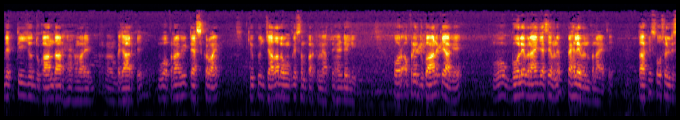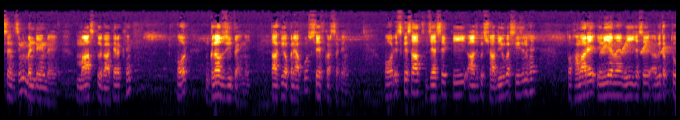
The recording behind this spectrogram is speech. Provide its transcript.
व्यक्ति, जो दुकानदार हैं हमारे बाज़ार के, वो अपना भी टेस्ट करवाएँ, क्योंकि ज़्यादा लोगों के संपर्क में आते हैं डेली। और अपनी दुकान के आगे वो गोले बनाए जैसे हमने पहले बन, बनाए थे, ताकि सोशल डिस्टेंसिंग मेंटेन रहे। मास्क लगा के रखें और ग्लव्स भी पहने, ताकि अपने आप को सेफ़ कर सकें। और इसके साथ, जैसे कि आज कुछ शादियों का सीज़न है तो हमारे एरिया में भी जैसे अभी तक तो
